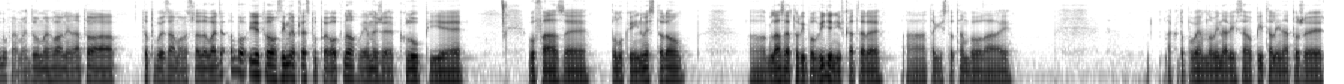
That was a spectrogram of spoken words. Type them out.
Dúfame, dúfame hlavne na to a toto bude zaujímavé sledovať, lebo ide to zimné prestupové okno, vieme, že klub je vo fáze ponuke investorov. Glazer, ktorý bol videný v Katare a takisto tam bol aj ako to poviem, novinári sa ho pýtali na to, že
